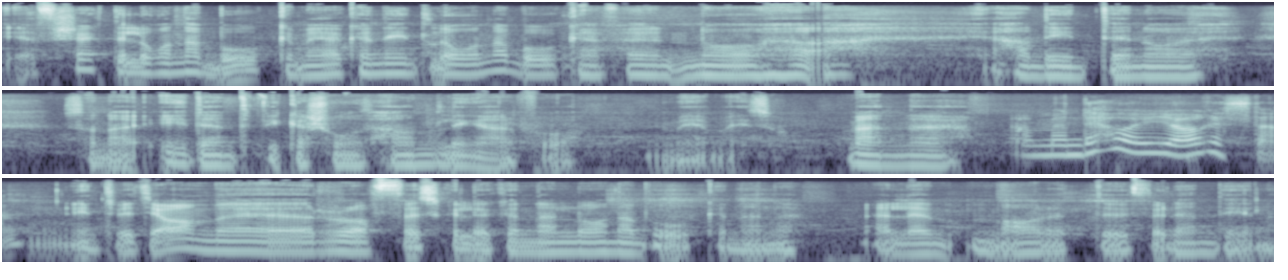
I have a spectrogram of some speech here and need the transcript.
Jag försökte låna boken men jag kunde inte låna boken för nå, jag hade inte några sådana identifikationshandlingar på, med mig. Så. Men eh, Ja men det har ju jag resten. inte vet jag om eh, Roffe skulle kunna låna boken eller, eller Marit du för den delen.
